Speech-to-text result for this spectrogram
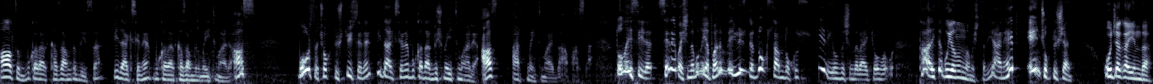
Altın bu kadar kazandırdıysa bir dahaki sene bu kadar kazandırma ihtimali az. Borsa çok düştüyse de bir dahaki sene bu kadar düşme ihtimali az, artma ihtimali daha fazla. Dolayısıyla sene başında bunu yaparım ve yüzde 99 bir yıl dışında belki o, tarihte bu yanılmamıştır. Yani hep en çok düşen Ocak ayında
